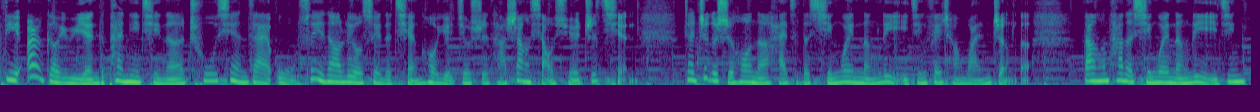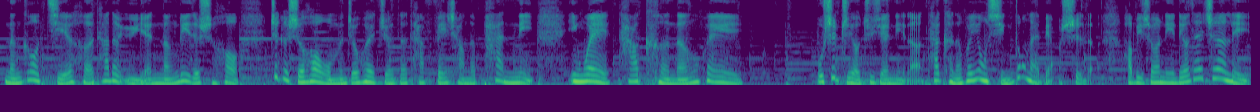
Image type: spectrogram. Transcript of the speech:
第二个语言的叛逆期呢，出现在五岁到六岁的前后，也就是他上小学之前。在这个时候呢，孩子的行为能力已经非常完整了。当他的行为能力已经能够结合他的语言能力的时候，这个时候我们就会觉得他非常的叛逆，因为他可能会。不是只有拒绝你了，他可能会用行动来表示的。好比说，你留在这里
